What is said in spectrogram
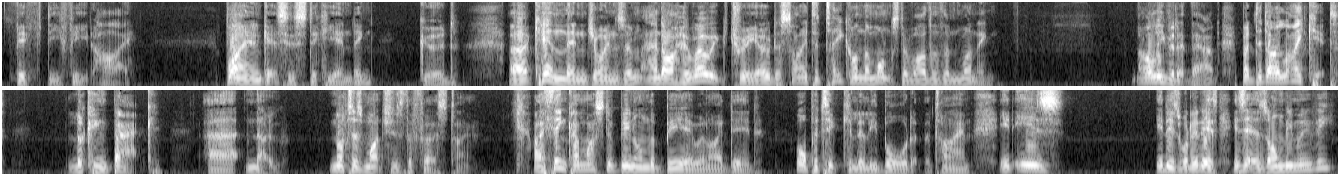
50 feet high. Brian gets his sticky ending. Good. Uh, Ken then joins them, and our heroic trio decide to take on the monster rather than running. I'll leave it at that, but did I like it? Looking back, uh, no. Not as much as the first time. I think I must have been on the beer when I did, or particularly bored at the time. It is. It is what it is. Is it a zombie movie?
